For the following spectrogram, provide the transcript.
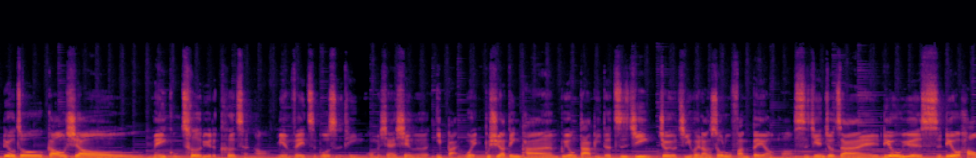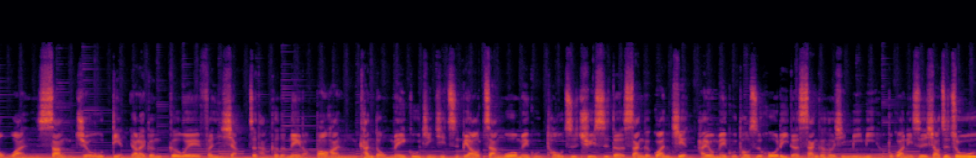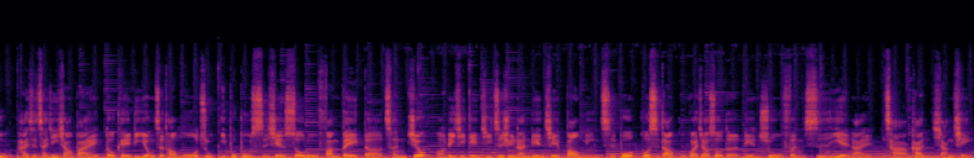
六周高效美股策略的课程哦，免费直播时听。我们现在限额一百位，不需要盯盘，不用大笔的资金，就有机会让收入翻倍哦。哦，时间就在六月十六号晚上九点，要来跟各位分享这堂课的内容，包含看懂美股景气指标，掌握美股投资趋势的三个关键，还有美股投资获利的三个核心秘密啊。不管你是小资族还是财财经小白都可以利用这套模组，一步步实现收入翻倍的成就哦！立即点击资讯栏连接报名直播，或是到古怪教授的脸书粉丝页来查看详情。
